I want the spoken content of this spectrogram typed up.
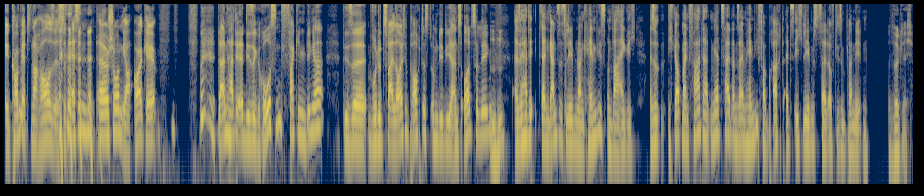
ich komm jetzt nach Hause, ist das Essen äh, schon? Ja, okay. Dann hatte er diese großen fucking Dinger, diese, wo du zwei Leute brauchtest, um dir die ans Ohr zu legen. Mhm. Also er hatte sein ganzes Leben lang Handys und war eigentlich, also ich glaube, mein Vater hat mehr Zeit an seinem Handy verbracht, als ich Lebenszeit auf diesem Planeten. Wirklich.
